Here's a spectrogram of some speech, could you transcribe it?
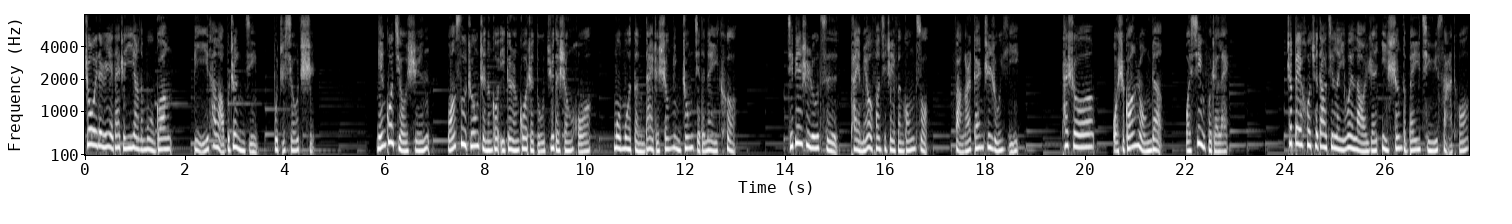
周围的人也带着异样的目光，鄙夷他老不正经，不知羞耻。年过九旬，王素忠只能够一个人过着独居的生活，默默等待着生命终结的那一刻。即便是如此。他也没有放弃这份工作，反而甘之如饴。他说：“我是光荣的，我幸福着嘞。”这背后却道尽了一位老人一生的悲情与洒脱。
